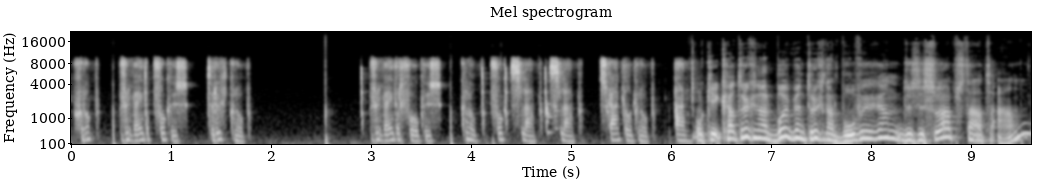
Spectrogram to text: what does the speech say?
Groep. Verwijder focus. Terugknop. Verwijder focus. Knop. Focus slaap. Slaap. Schakelknop. Aan. Oké, ik ga terug naar boven. Ik ben terug naar boven gegaan. Dus de slaap staat aan.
